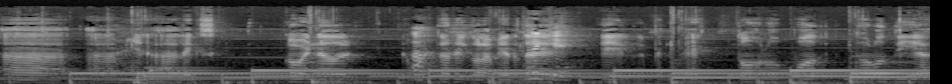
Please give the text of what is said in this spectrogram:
a, a la mier- al ex gobernador de Puerto Rico, la mierda Ricky. es, el- todos, los, todos los días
